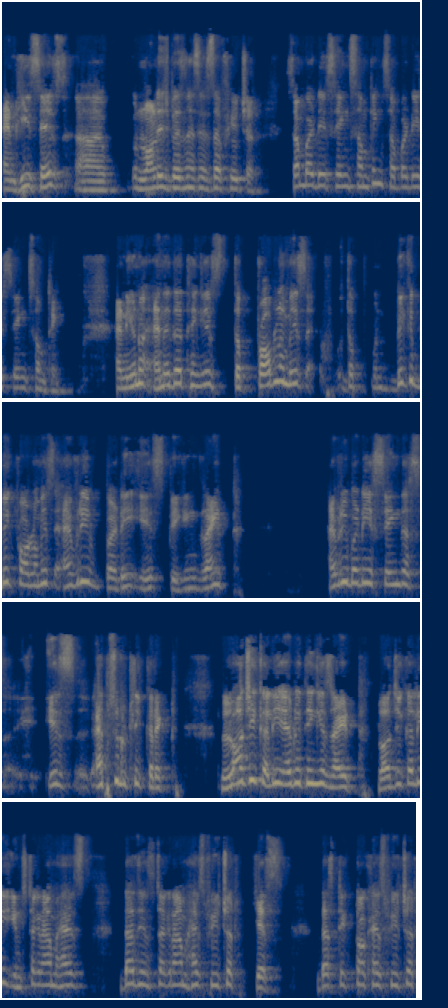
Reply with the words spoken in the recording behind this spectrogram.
and he says uh, knowledge business is the future. Somebody is saying something, somebody is saying something, and you know another thing is the problem is the big big problem is everybody is speaking right. Everybody is saying this is absolutely correct. Logically, everything is right. Logically, Instagram has does Instagram has future? Yes. Does TikTok has future?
